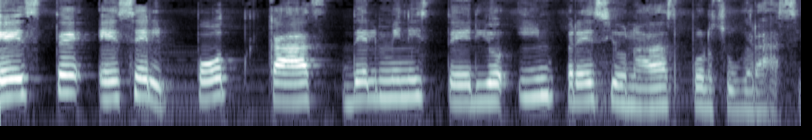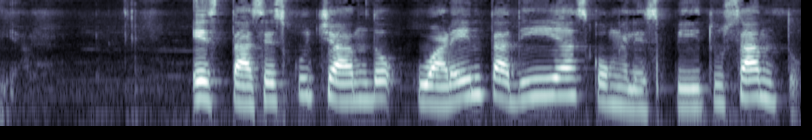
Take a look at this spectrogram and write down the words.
Este es el podcast del Ministerio Impresionadas por Su Gracia. Estás escuchando 40 días con el Espíritu Santo,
